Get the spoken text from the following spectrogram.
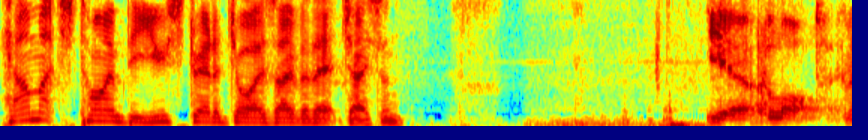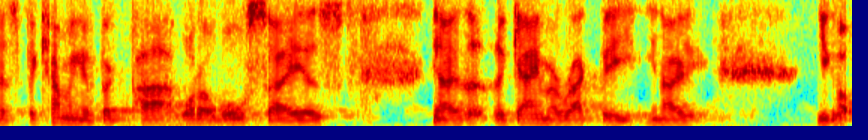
How much time do you strategise over that, Jason? Yeah, a lot, and it's becoming a big part. What I will say is, you know, the, the game of rugby, you know you got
